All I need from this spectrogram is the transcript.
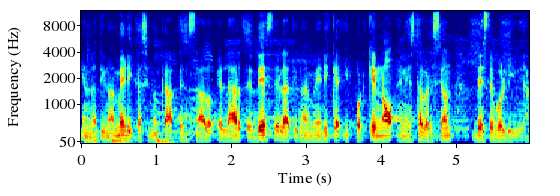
en Latinoamérica, sino que ha pensado el arte desde Latinoamérica y por qué no en esta versión desde Bolivia.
